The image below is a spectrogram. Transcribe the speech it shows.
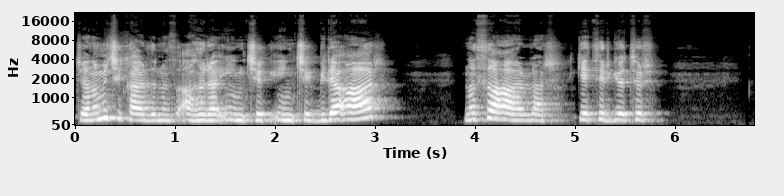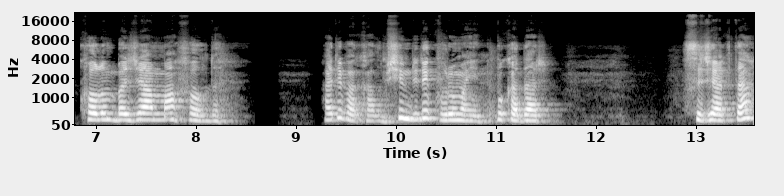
Canımı çıkardınız ahıra in çık in çık. Bir de ağır. Nasıl ağırlar? Getir götür. Kolum bacağım mahvoldu. Hadi bakalım şimdi de kurumayın. Bu kadar sıcakta.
